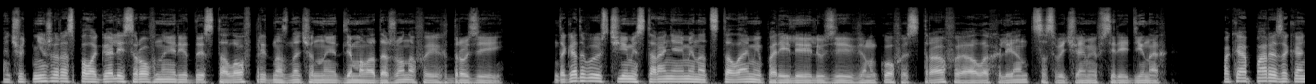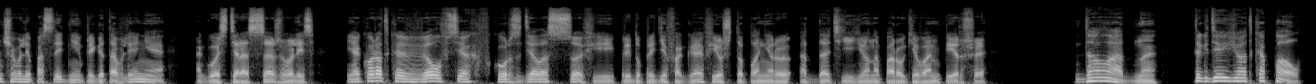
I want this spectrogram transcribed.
а чуть ниже располагались ровные ряды столов, предназначенные для молодоженов и их друзей. Догадываюсь, чьими стараниями над столами парили иллюзии венков из трав и алых лент со свечами в серединах — Пока пары заканчивали последние приготовления, а гости рассаживались, я коротко ввел всех в курс дела с Софией, предупредив Агафью, что планирую отдать ее на пороки вампирши. «Да ладно, ты где ее откопал?»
